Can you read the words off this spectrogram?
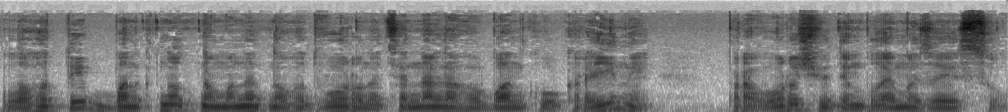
Логотип банкнотно-монетного двору Національного банку України праворуч від емблеми ЗСУ.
